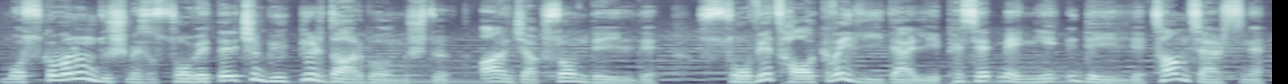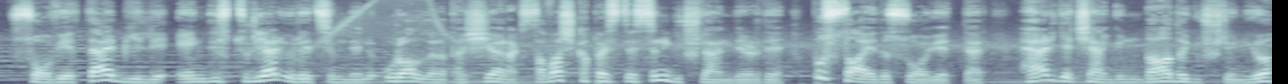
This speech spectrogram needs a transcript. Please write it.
Moskova'nın düşmesi Sovyetler için büyük bir darbe olmuştu. Ancak son değildi. Sovyet halkı ve liderliği pes etmeye niyetli değildi. Tam tersine Sovyetler Birliği endüstriyel üretimlerini Urallara taşıyarak savaş kapasitesini güçlendirdi. Bu sayede Sovyetler her geçen gün daha da güçleniyor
